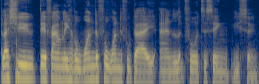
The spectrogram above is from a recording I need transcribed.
Bless you, dear family. Have a wonderful, wonderful day, and look forward to seeing you soon.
